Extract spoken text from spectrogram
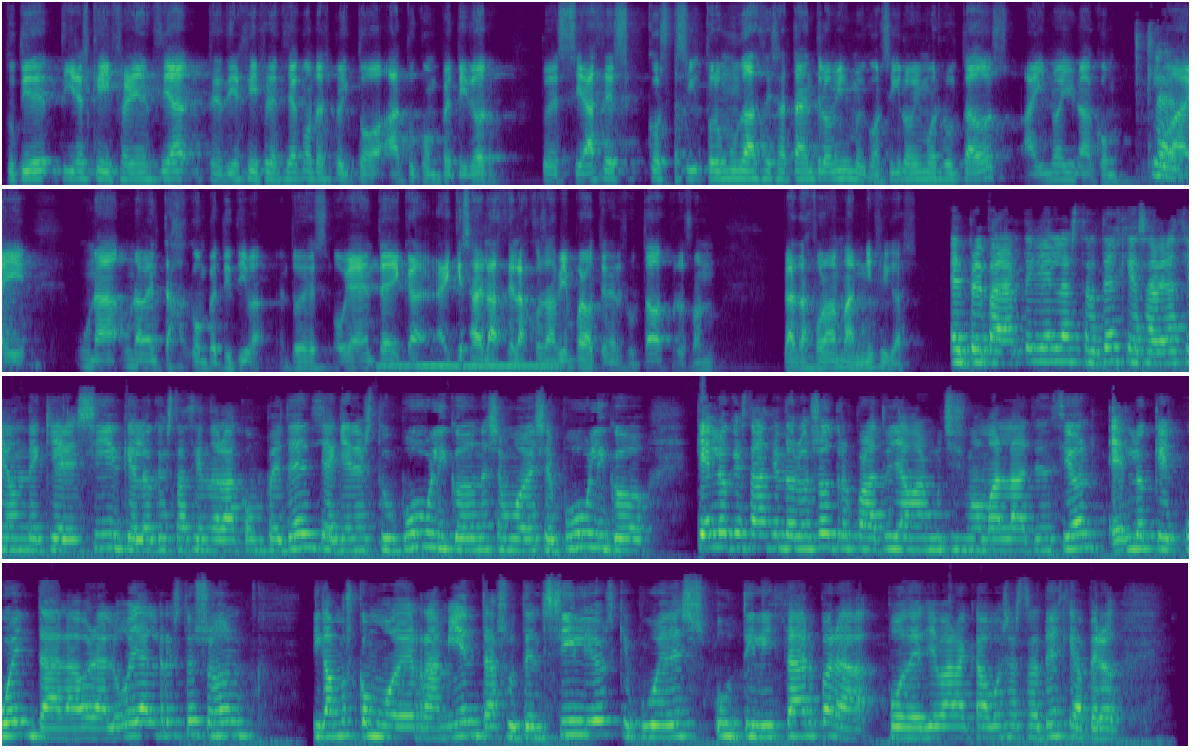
tú tienes que diferenciar, te tienes que diferenciar con respecto a tu competidor. Entonces, si haces cosas y todo el mundo hace exactamente lo mismo y consigue los mismos resultados, ahí no hay una no hay una, ventaja competitiva. Entonces, obviamente hay que, saber hacer las cosas bien para obtener resultados, pero son plataformas magníficas. El prepararte bien la estrategia, saber hacia dónde quieres ir, qué es lo que está haciendo la competencia, quién es tu público, dónde se mueve ese público, qué es lo que están haciendo los otros para tú llamar muchísimo más la atención, es lo que cuenta a la hora. Luego ya el resto son, digamos, como herramientas, utensilios que puedes utilizar para poder llevar a cabo esa estrategia, pero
